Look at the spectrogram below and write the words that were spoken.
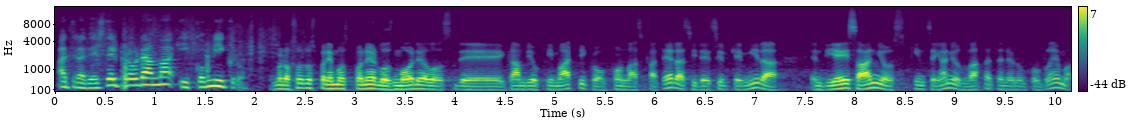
a través del programa ICOMICRO. Nosotros podemos poner los modelos de cambio climático con las carteras y decir que mira, en 10 años, 15 años vas a tener un problema.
